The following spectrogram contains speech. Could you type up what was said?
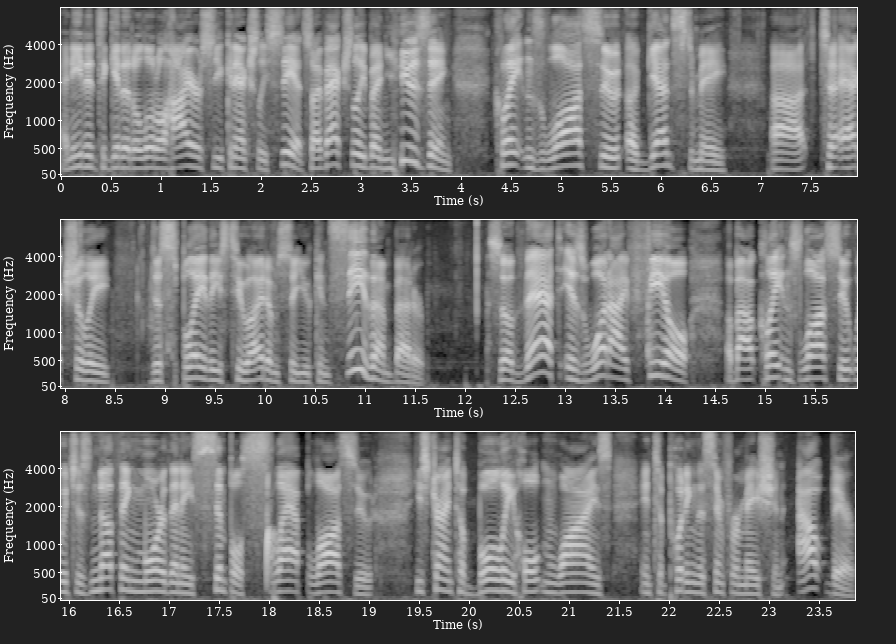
I needed to get it a little higher so you can actually see it. So I've actually been using Clayton's lawsuit against me uh, to actually display these two items so you can see them better. So that is what I feel about Clayton's lawsuit, which is nothing more than a simple SLAPP lawsuit. He's trying to bully Holton Wise into putting this information out there.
